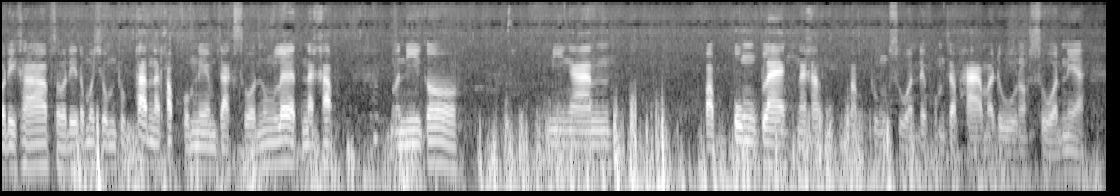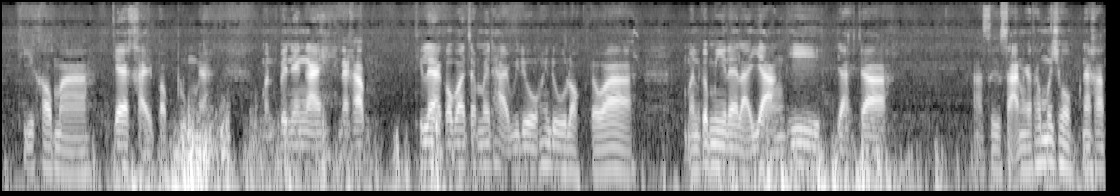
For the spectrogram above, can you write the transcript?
วัสดีครับ สวัสดีท่านผู้ชมทุกท่านนะครับ ผมเนมจากสวนนุ่งเลิศนะครับ วันนี้ก็มีงานปรับปรุงแปลงนะครับ ปรับปรุงสวนเดี๋ยวผมจะพามาดูเนาะสวนเนี่ยที่เข้ามาแก้ไขปรับปรุงเนี่ยมันเป็นยังไงนะครับ ที่แรกก็ว่าจะไม่ถ่ายวิดีโอให้ดูหรอกแต่ว่ามันก็มีหลาย ๆ อย่างที่อยากจะสื่อสารกับท่านผู้ชมนะครับ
